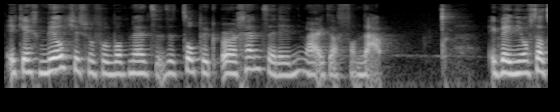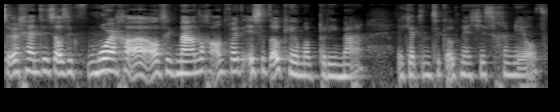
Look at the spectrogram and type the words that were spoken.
Ik kreeg mailtjes bijvoorbeeld met de topic urgent erin, waar ik dacht van, nou, ik weet niet of dat urgent is. Als ik morgen, als ik maandag antwoord, is dat ook helemaal prima. Ik heb natuurlijk ook netjes gemaild.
